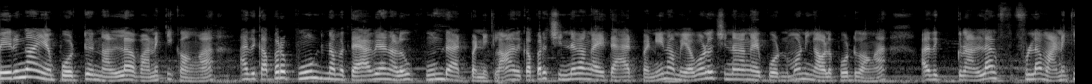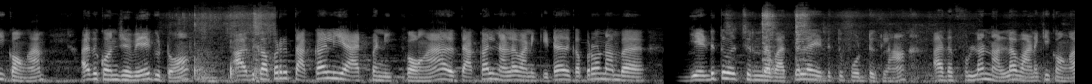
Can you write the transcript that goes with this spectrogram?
பெருங்காயம் போட்டு நல்லா வணக்கிக்கோங்க. அதுக்கப்புறம் பூண்டு நம்ம தேவையான அளவு பூண்டு ஆட் பண்ணிக்கலாம். அதுக்கப்புறம் சின்ன வெங்காயத்தை ஆட் பண்ணி நம்ம எவ்வளோ சின்ன வெங்காயம் போடணுமோ நீங்கள் அவ்வளோ போட்டுக்கோங்க. அதுக்கு நல்லா ஃபுல்லாக வணக்கிக்கோங்க. அது கொஞ்சம் வேகட்டும். அதுக்கப்புறம் தக்காளி ஆட் பண்ணிக்கோங்க. அது தக்காளி நல்லா வணக்கிட்டு அதுக்கப்புறம் நம்ம எடுத்து வச்சிருந்த வத்தலை எடுத்து போட்டுக்கலாம். அதை ஃபுல்லாக நல்லா வணக்கிக்கோங்க.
